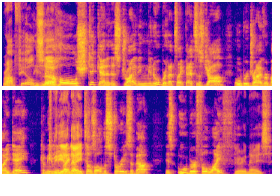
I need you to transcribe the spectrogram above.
Rob Field. He's so made a whole shtick out of this driving an Uber. That's like that's his job. Uber driver by day, comedian, Comedian by at night. He tells all the stories about his Uberful life very nice.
